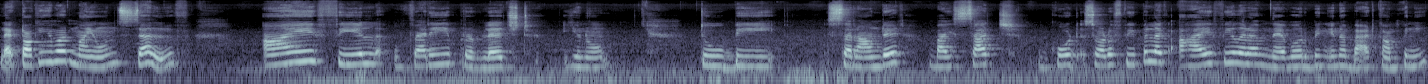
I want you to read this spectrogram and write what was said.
Like talking about my own self I feel very privileged, you know, to be surrounded by such good sort of people. Like, I feel that I've never been in a bad company.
